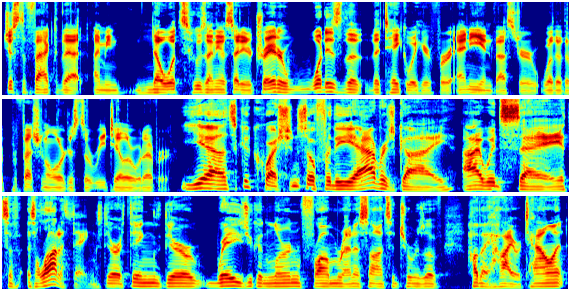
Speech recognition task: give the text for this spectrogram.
Just the fact that I mean, know what's who's on the other side of your trade, or what is the the takeaway here for any investor, whether they're professional or just a retailer or whatever? Yeah, that's a good question. So for the average guy, I would say it's a it's a lot of things. There are things, there are ways you can learn from Renaissance in terms of how they hire talent,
